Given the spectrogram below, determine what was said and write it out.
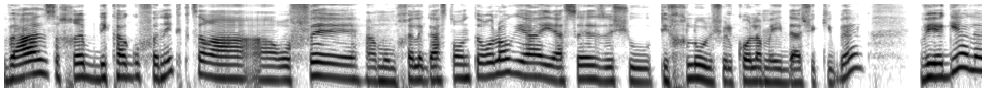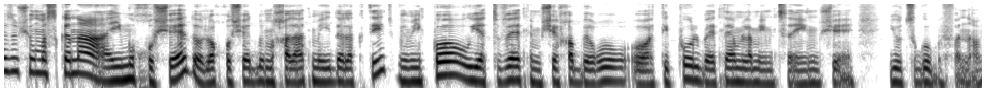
ואז אחרי בדיקה גופנית קצרה, הרופא המומחה לגסטרואנטרולוגיה יעשה איזשהו תכלול של כל המידע שקיבל, ויגיע לאיזושהי מסקנה, האם הוא חושד או לא חושד במחלת מעי דלקתית, ומפה הוא יתווה את המשך הבירור או הטיפול בהתאם לממצאים שיוצגו בפניו.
